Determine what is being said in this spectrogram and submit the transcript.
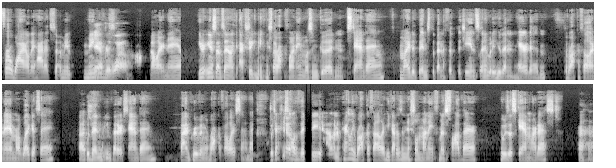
for a while they had it, so I mean maybe yeah, for a while. Rockefeller name. You know, you know what I'm saying? Like actually making sure the Rockefeller name wasn't good and standing might have been to the benefit of the genes. So anybody who then inherited the Rockefeller name or legacy That's would then be better standing by improving Rockefeller standing. Which I actually Yeah. saw a video, and apparently Rockefeller he got his initial money from his father, who was a scam artist. Uh-huh.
